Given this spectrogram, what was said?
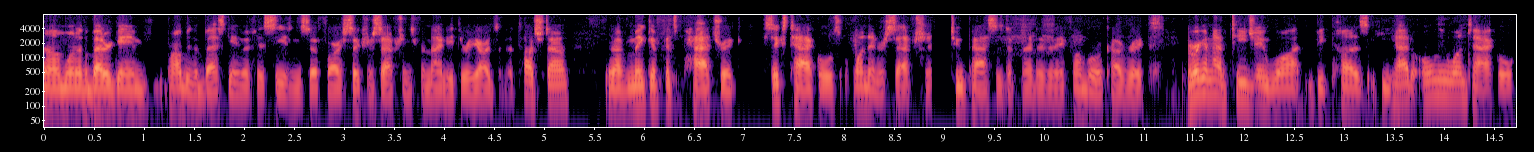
um, one of the better games, probably the best game of his season so far. Six receptions for 93 yards and a touchdown. We have Minkah Fitzpatrick, six tackles, one interception, two passes defended, and a fumble recovery. And we're gonna have T.J. Watt because he had only one tackle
